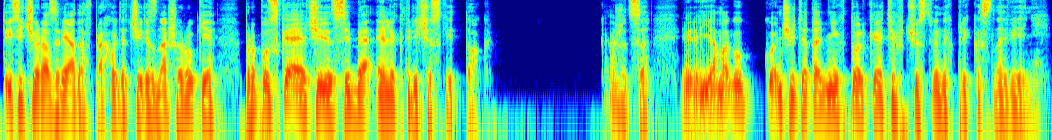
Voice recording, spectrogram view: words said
Тысячи разрядов проходят через наши руки, пропуская через себя электрический ток. Кажется, или я могу кончить от одних только этих чувственных прикосновений.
